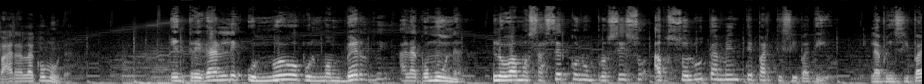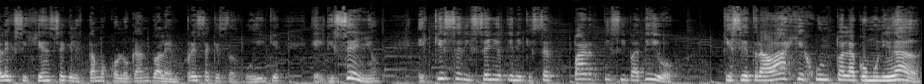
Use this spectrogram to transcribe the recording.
para la comuna. Entregarle un nuevo pulmón verde a la comuna lo vamos a hacer con un proceso absolutamente participativo. La principal exigencia que le estamos colocando a la empresa que se adjudique el diseño es que ese diseño tiene que ser participativo, que se trabaje junto a la comunidad,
